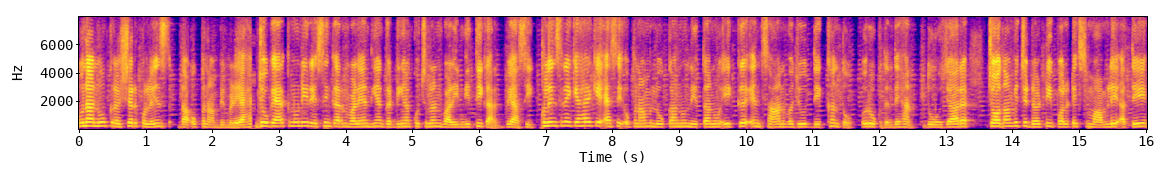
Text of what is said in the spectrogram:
ਉਹਨਾਂ ਨੂੰ ਕ੍ਰਸ਼ਰ ਕੋਲਿੰਸ ਦਾ ਉਪਨਾਮ ਵੀ ਮਿਲਿਆ ਹੈ, ਜੋ ਗੈਰ ਕਾਨੂੰਨੀ ਰੇਸਿੰਗ ਕਰਨ ਵਾਲਿਆਂ ਦੀਆਂ ਗੱਡੀਆਂ ਕੁਚਲਣ ਵਾਲੀ ਨੀਤੀ ਕਾਰਨ ਪਿਆ ਸੀ। ਕੋਲਿੰਸ ਨੇ ਕਿਹਾ ਹੈ ਕਿ ਐਸੇ ਉਪਨਾਮ ਲੋਕਾਂ ਨੂੰ, ਨੇਤਾ ਨੂੰ ਇੱਕ ਇਨਸਾਨ ਵਜੋਂ ਦੇਖਣ ਤੋਂ ਰੋਕ ਦਿੰਦੇ ਹਨ। 2014 ਵਿੱਚ ਡਰਟੀ ਪੋਲਿਟਿਕਸ ਮਾਮਲੇ ਅਤੇ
